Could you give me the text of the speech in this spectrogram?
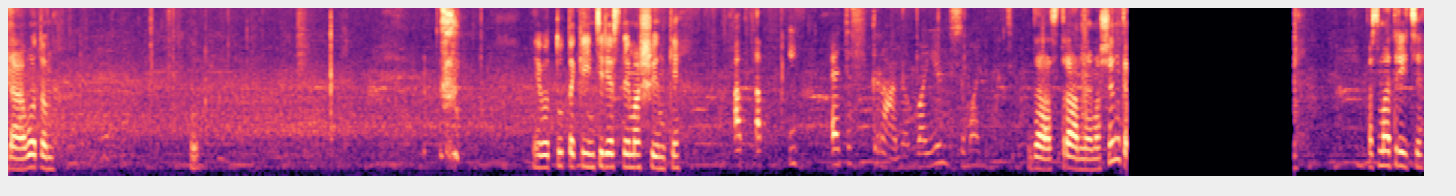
Да, вот он. И вот тут такие интересные машинки. А, а, и это странно, военный самолет. Да, странная машинка. Посмотрите.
